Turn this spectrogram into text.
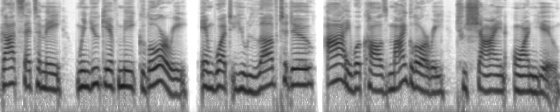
God said to me, When you give me glory in what you love to do, I will cause my glory to shine on you.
